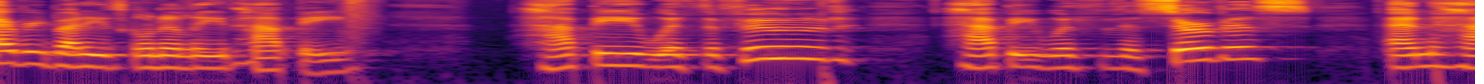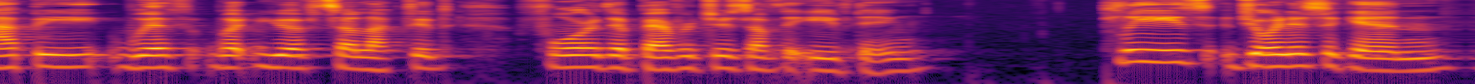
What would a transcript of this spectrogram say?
Everybody's going to leave happy. Happy with the food, happy with the service, and happy with what you have selected for the beverages of the evening. Please join us again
